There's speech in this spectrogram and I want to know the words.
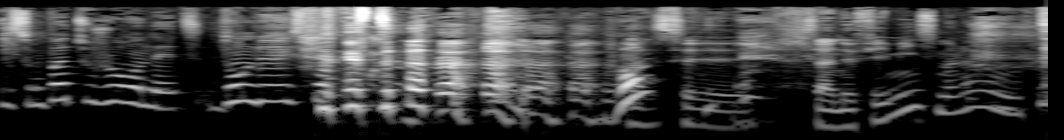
ils sont pas toujours honnêtes. Donc de l'extérieur, Ah, C'est c'est un euphémisme là ou...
